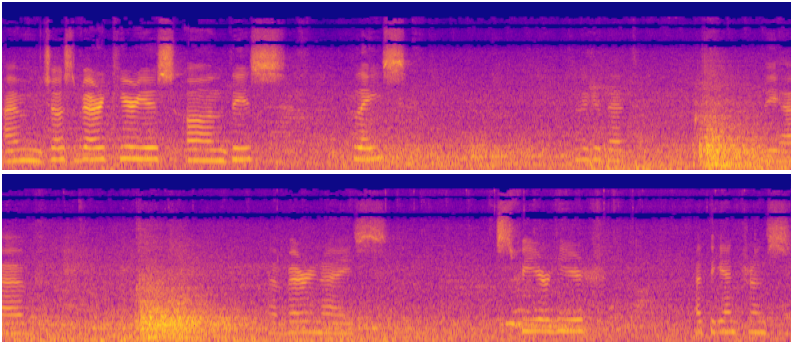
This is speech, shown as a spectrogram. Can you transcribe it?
I'm just very curious on this place. Look at that. Have a very nice sphere here at the entrance.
